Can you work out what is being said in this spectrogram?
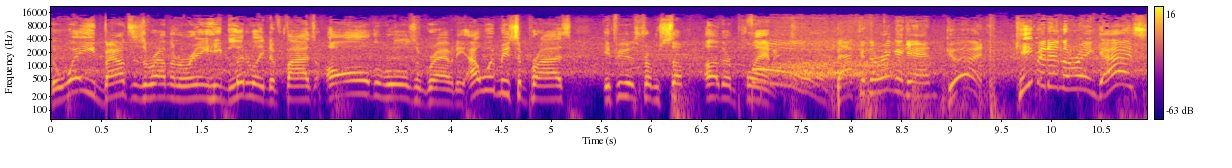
The way he bounces around the ring, he literally defies all the rules of gravity. I wouldn't be surprised if he was from some other planet. Back in the ring again. Good. Keep it in the ring, guys.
